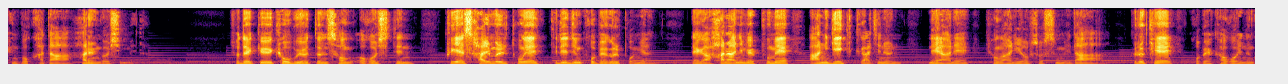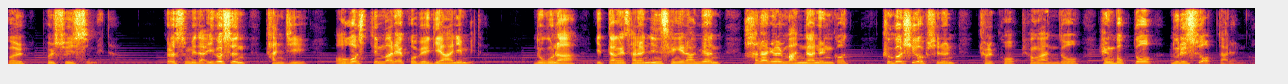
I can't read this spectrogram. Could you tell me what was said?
행복하다 하는 것입니다. 초대교회 교부였던 성 어거스틴 그의 삶을 통해 드려진 고백을 보면 내가 하나님의 품에 안기기까지는 내 안에 평안이 없었습니다. 그렇게 고백하고 있는 걸 볼 수 있습니다. 그렇습니다. 이것은 단지 어거스틴만의 고백이 아닙니다. 누구나 이 땅에 사는 인생이라면 하나님을 만나는 것, 그것이 없이는 결코 평안도 행복도 누릴 수 없다는 것.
